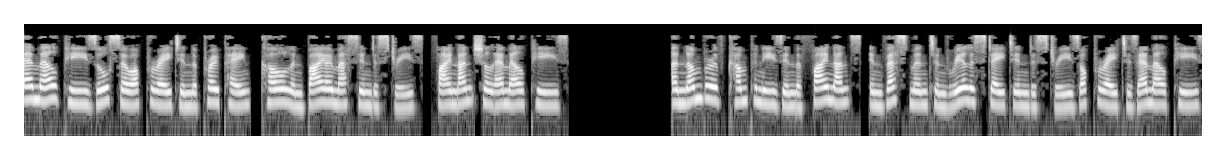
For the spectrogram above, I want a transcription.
MLPs also operate in the propane, coal and biomass industries. Financial MLPs a number of companies in the finance, investment and real estate industries operate as MLPs,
